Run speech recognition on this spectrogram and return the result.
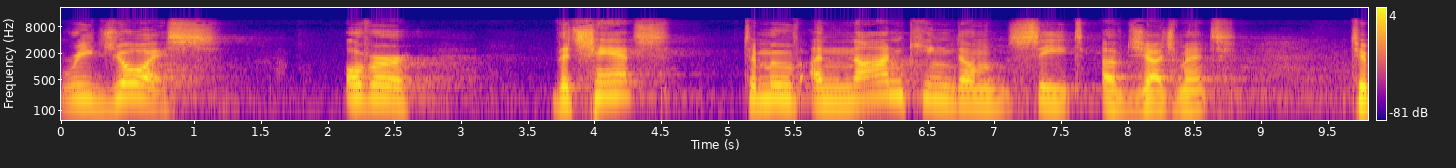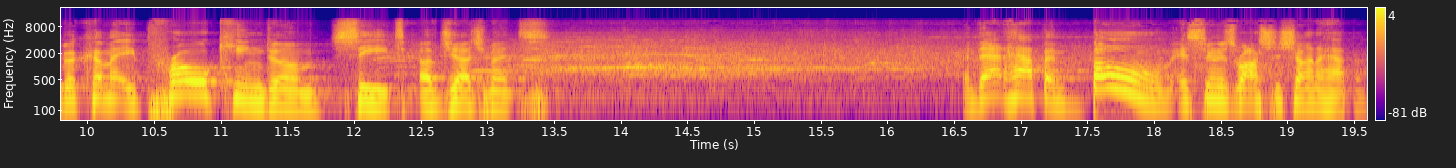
rejoice over the chance to move a non kingdom seat of judgment to become a pro kingdom seat of judgment. And that happened, boom, as soon as Rosh Hashanah happened.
